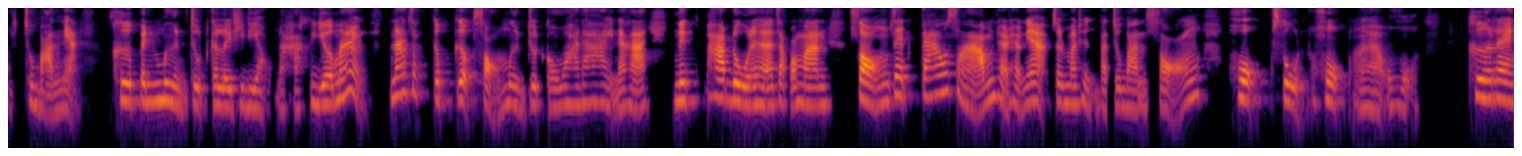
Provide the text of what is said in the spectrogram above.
ปัจจุบันเนี่ยคือเป็นหมื่นจุดกันเลยทีเดียวนะคะ คือเยอะมาก น่าจะเกือบๆ20,000จุดก็ว่าได้นะคะ นึกภาพดูนะคะ จากประมาณ 2793 แถวๆเนี้ยจนมาถึงปัจจุบัน 2606 นะคะโอ้โฮ คือแรง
